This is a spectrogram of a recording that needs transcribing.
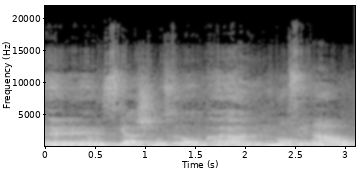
É, um desgaste emocional do caralho. No final,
